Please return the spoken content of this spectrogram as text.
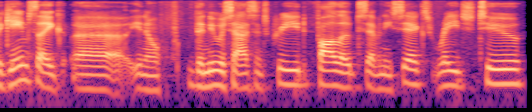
But games like uh, you know the new Assassin's Creed, Fallout 76, Rage 2.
